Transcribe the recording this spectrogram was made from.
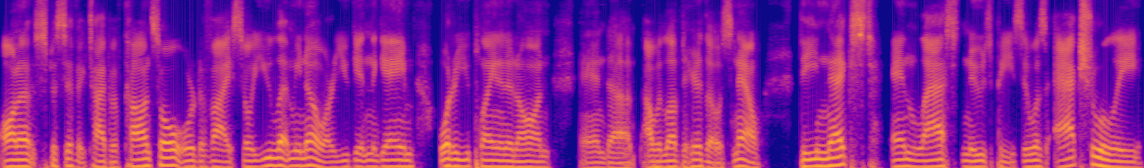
on a specific type of console or device so you let me know are you getting the game what are you playing it on and uh, i would love to hear those now the next and last news piece. It was actually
